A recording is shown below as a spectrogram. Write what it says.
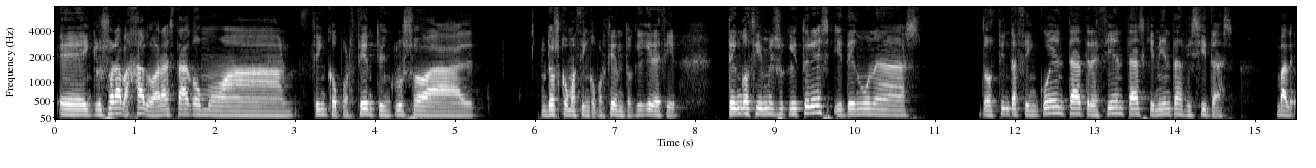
Eh, incluso ahora ha bajado, ahora está como al 5%, incluso al 2,5%. ¿Qué quiere decir? Tengo 100.000 suscriptores y tengo unas 250, 300, 500 visitas. Vale,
